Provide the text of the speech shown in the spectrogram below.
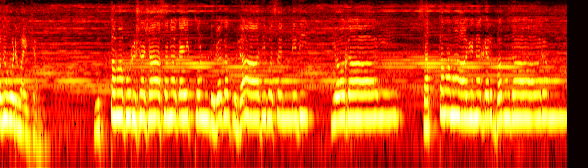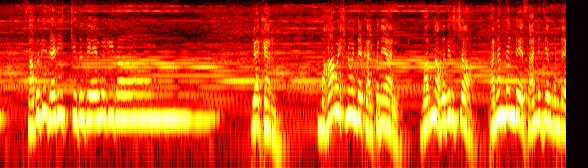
ഒന്നുകൂടി വായിക്കാം. ഉത്തമ പുരുഷ ശാസന കുലാധിപ യോഗാൽ സപ്തമമാകിന ഗർഭമുദാരം സപതി ധരിച്ചത് ദേവഗിതാനും വ്യാഖ്യാനം. മഹാവിഷ്ണുവിന്റെ കൽപ്പനയാൽ വന്നവതരിച്ച അനന്തന്റെ സാന്നിധ്യം കൊണ്ട്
